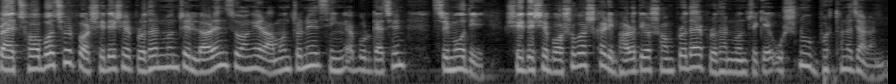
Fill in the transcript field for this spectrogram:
প্রায় ছ বছর পর সেদেশের প্রধানমন্ত্রী লরেন্স ওয়াংয়ের আমন্ত্রণে সিঙ্গাপুর গেছেন শ্রী মোদী। সে দেশে বসবাসকারী ভারতীয় সম্প্রদায়ের প্রধানমন্ত্রীকে উষ্ণ অভ্যর্থনা জানান।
